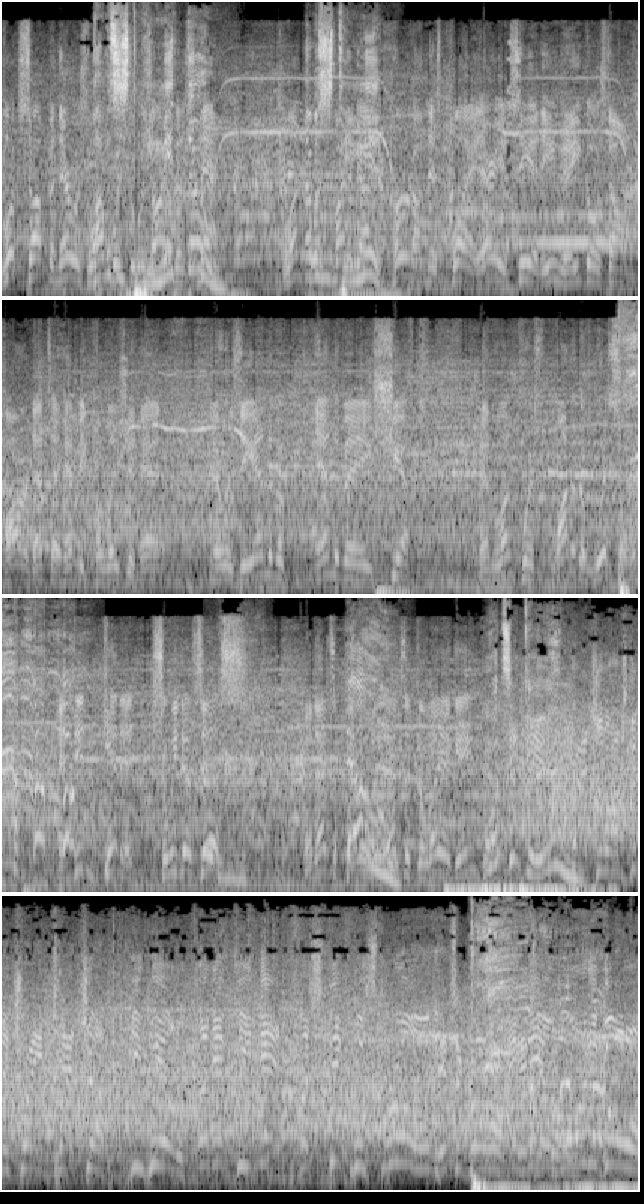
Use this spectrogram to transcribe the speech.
looks up, and there was Lundqvist That was his who was out teammate, his though. net. Lundqvist That was his might have teammate. gotten hurt on this play. There you see it. He, he goes down hard. That's a heavy collision. And there was the end of a end of a shift, and Lundqvist wanted a whistle and didn't get it, so he does this. And that's a penalty. That's a delay of game penalty. What's he doing? Radulov's going to try and catch up. He will. An empty net. A stick was thrown. It's a goal. And It's they a goal. award a goal.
